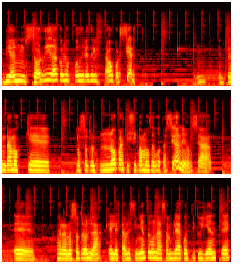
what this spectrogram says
bien sórdida con los poderes del Estado, por cierto. ¿Mm? Entendamos que nosotros no participamos de votaciones, o sea, eh, para nosotros la, el establecimiento de una asamblea constituyente,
